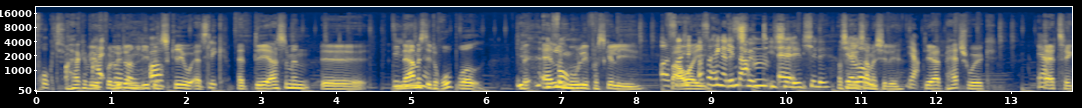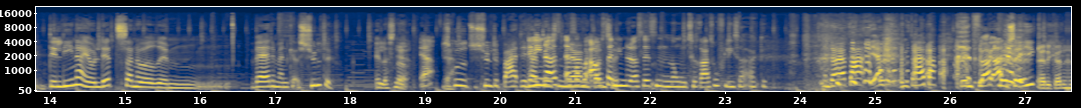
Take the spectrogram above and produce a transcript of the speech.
frugt. Og her kan vi jo Ej, for er lytteren lige beskrive, at, Slik. at det er simpelthen øh, Det nærmest ligner- et rugbrød med alle formen. mulige forskellige Og så, farver i. og så hænger det Indsvøbt sammen i af gelé. gelé. Og så hænger det sammen med gelé. Ja. Det er et patchwork Ja. af ting. Det ligner jo lidt sådan noget... Øhm, hvad er det, man kan... Sylte. Eller sådan noget. Ja. Skud til sylte. Bare det, Det her, ligner det er også, altså på afstand ligner det også lidt sådan nogle terrassofliser-agtigt. Men der er bare... Ja, men der er bare... Det er en flot mosaik. Ja, det gør det.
